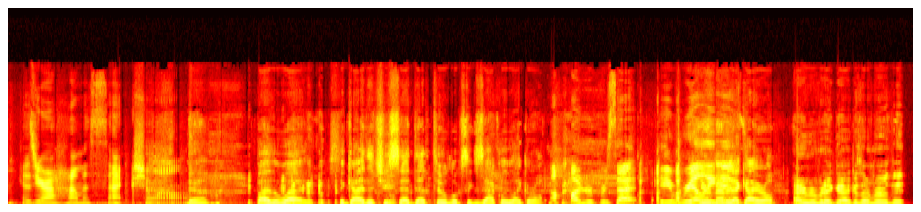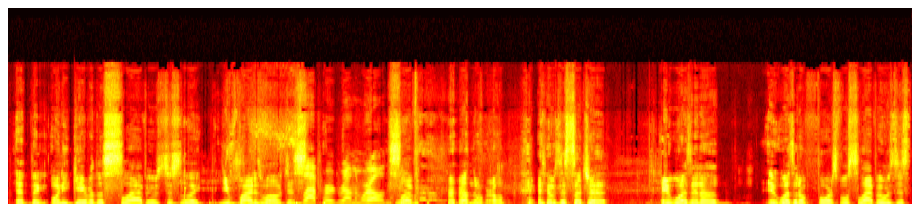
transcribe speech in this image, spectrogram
because you're a homosexual. yeah. By the way, the guy that she said that to looks exactly like Earl. A hundred percent. He really. You remember is. that guy, Earl? I remember that guy because I remember that at the when he gave her the slap, it was just like you might as well have just Slap her around the world. slap her around the world, and it was just such a. It wasn't a. It wasn't a forceful slap. It was just.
